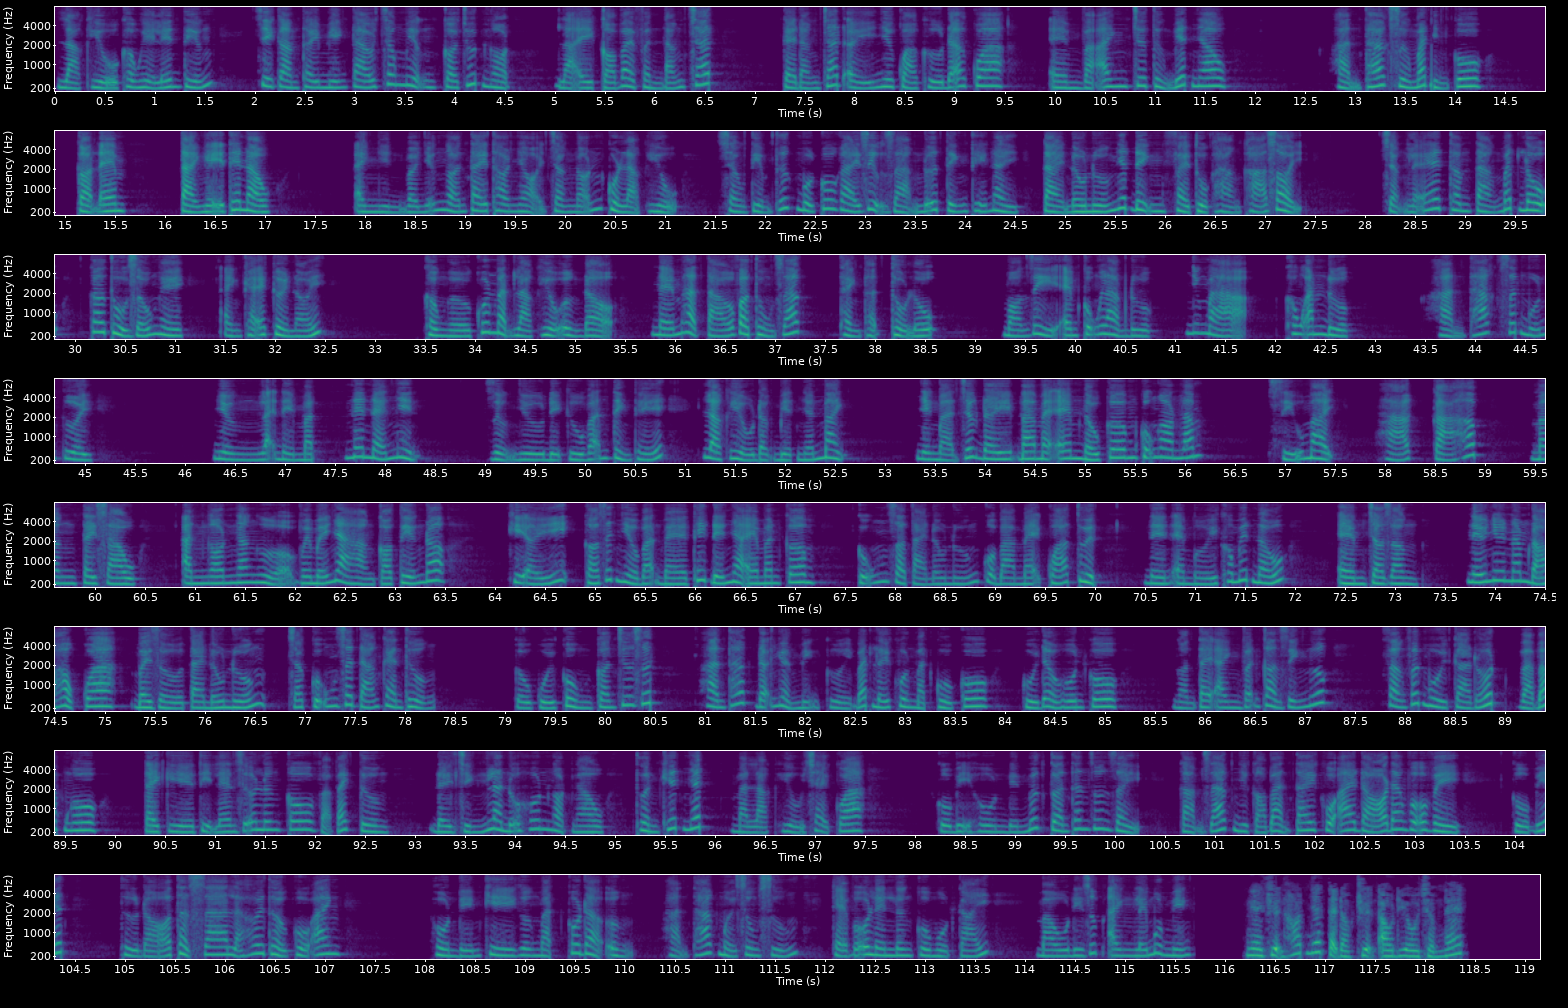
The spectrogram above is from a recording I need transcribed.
Lạc hiểu không hề lên tiếng, chỉ cảm thấy miếng táo trong miệng có chút ngọt, lại có vài phần đắng chát. Cái đắng chát ấy như quá khứ đã qua, em và anh chưa từng biết nhau. Hạn thác sương mắt nhìn cô. Còn em, tài nghệ thế nào? Anh nhìn vào những ngón tay thon nhỏ trắng nõn của Lạc Hiểu. Trong tiềm thức một cô gái dịu dàng nữ tính thế này, tài nấu nướng nhất định phải thuộc hàng khá giỏi. Chẳng lẽ thâm tàng bất lộ, cao thủ giấu nghề, anh khẽ cười nói. Không ngờ khuôn mặt Lạc Hiểu ửng đỏ, ném hạt táo vào thùng rác, thành thật thổ lộ. Món gì em cũng làm được, nhưng mà không ăn được. Hàn Thác rất muốn cười, nhưng lại nề mặt nên nén nhịn. Dường như để cứu vãn tình thế, Lạc Hiểu đặc biệt nhấn mạnh. Nhưng mà trước đây ba mẹ em nấu cơm cũng ngon lắm. Xíu mại, há cá hấp, măng tây xào, ăn ngon ngang ngửa với mấy nhà hàng có tiếng đó. Khi ấy, có rất nhiều bạn bè thích đến nhà em ăn cơm, cũng do tài nấu nướng của bà mẹ quá tuyệt, nên em mới không biết nấu. Em cho rằng, nếu như năm đó học qua, bây giờ tài nấu nướng chắc cũng rất đáng khen thưởng. Câu cuối cùng còn chưa dứt, Hàn Thác đã nhuẩn miệng cười bắt lấy khuôn mặt của cô, cúi đầu hôn cô. Ngón tay anh vẫn còn dính nước, phảng phất mùi cà rốt và bắp ngô. Tay kia thì len giữa lưng cô và vách tường. Đây chính là nụ hôn ngọt ngào, thuần khiết nhất mà Lạc Hiểu trải qua. Cô bị hôn đến mức toàn thân run rẩy, cảm giác như có bàn tay của ai đó đang vỗ về. Cô biết, thứ đó thật ra là hơi thở của anh. hồn đến khi gương mặt cô đỏ ửng, hạn thác mới sung sướng, khẽ vỗ lên lưng cô một cái. Mau đi giúp anh lấy một miếng. Nghe chuyện hot nhất tại đọc truyện audio.net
